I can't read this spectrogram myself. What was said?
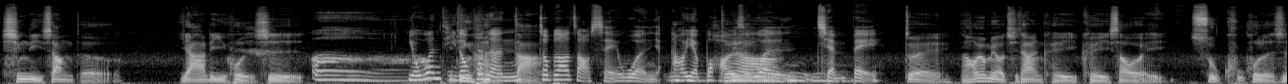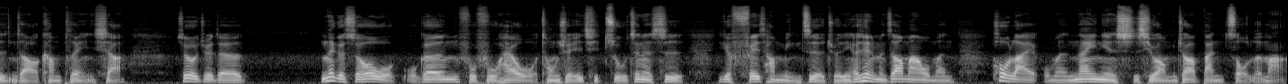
心理上的压力或者是啊有问题都不能都不知道找谁问，然后也不好意思问前辈，对，然后又没有其他人可以可以稍微。诉苦，或者是你知道 complain 一下，所以我觉得那个时候我我跟福福还有我同学一起住，真的是一个非常明智的决定。而且你们知道吗？我们后来我们那一年实习完，我们就要搬走了嘛。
